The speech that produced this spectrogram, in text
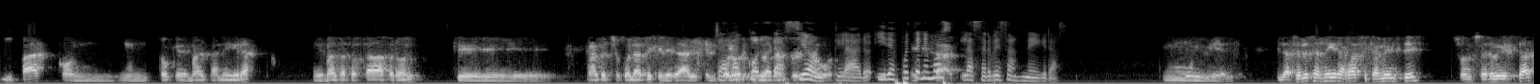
IPA con un toque de malta negra, de eh, malta tostada, perdón, que malta chocolate que le da el, color la coloración, claro. Y después tenemos las cervezas negras. Muy bien. Y las cervezas negras básicamente son cervezas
